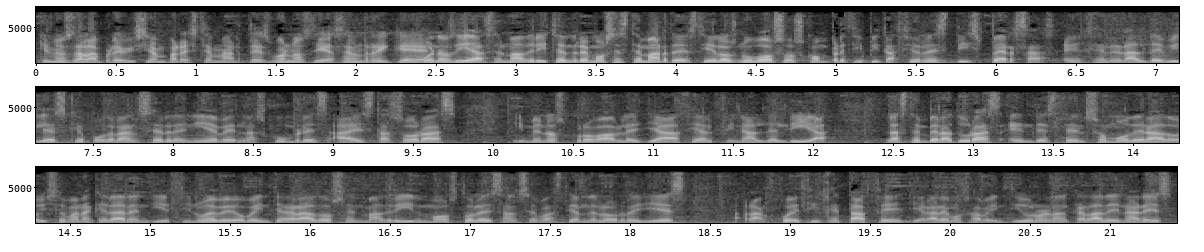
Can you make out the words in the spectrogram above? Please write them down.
que nos da la previsión para este martes. Buenos días, Enrique. Buenos días. En Madrid tendremos este martes cielos nubosos con precipitaciones dispersas, en general débiles, que podrán ser de nieve en las cumbres a estas horas y menos probable ya hacia el final del día. Las temperaturas en descenso moderado y se van a quedar en 19 o 20 grados en Madrid, Móstoles, San Sebastián de los Reyes, Aranjuez y Getafe. Llegaremos a 21 en Alcalá de Henares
